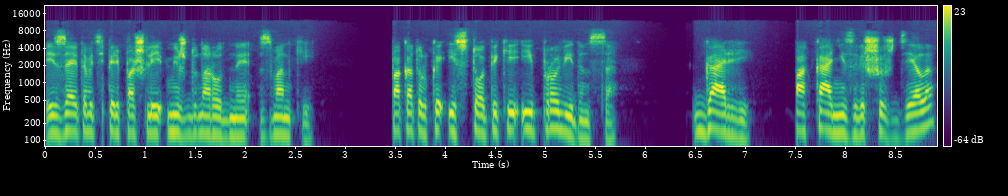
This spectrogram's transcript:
Из-за этого теперь пошли международные звонки. Пока только из Топики и Провиденса. «Гарри, пока не завершишь дело,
